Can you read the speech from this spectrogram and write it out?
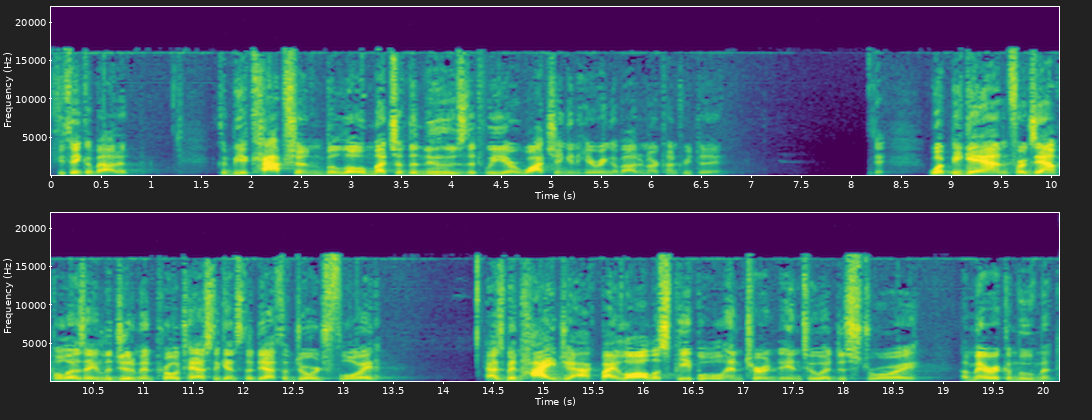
if you think about it, could be a caption below much of the news that we are watching and hearing about in our country today. Okay. What began, for example, as a legitimate protest against the death of George Floyd has been hijacked by lawless people and turned into a destroy America movement.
